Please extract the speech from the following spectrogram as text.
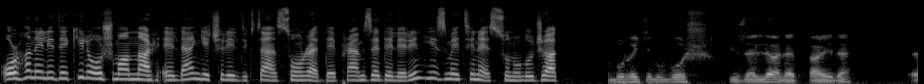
Orhaneli'deki lojmanlar elden geçirildikten sonra depremzedelerin hizmetine sunulacak. Buradaki bu boş 150 adet daire e,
